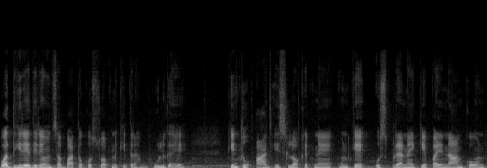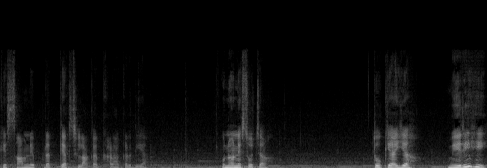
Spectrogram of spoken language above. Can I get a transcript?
वह धीरे धीरे उन सब बातों को स्वप्न की तरह भूल गए। किंतु आज इस लॉकेट ने उनके, उस प्रणय के परिणाम को उनके सामने प्रत्यक्ष लाकर खड़ा कर दिया। उन्होंने सोचा तो क्या यह मेरी ही?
